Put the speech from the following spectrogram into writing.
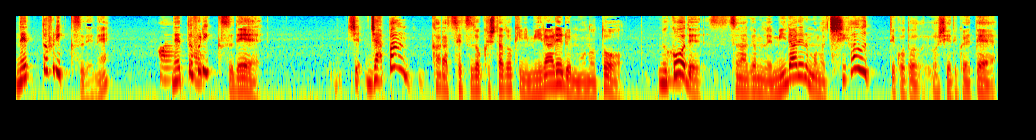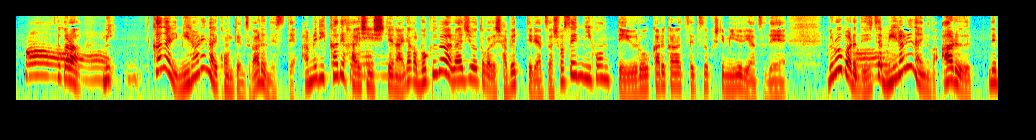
ネットフリックスでねはいネットフリックスでジャパンから接続した時に見られるものと向こうでつなぐので見られるもの違うってことを教えてくれてだだからみかなり見られないコンテンツがあるんですってアメリカで配信してないだから僕がラジオとかで喋ってるやつは所詮日本っていうローカルから接続して見れるやつでグローバルで実は見られないのがあるで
